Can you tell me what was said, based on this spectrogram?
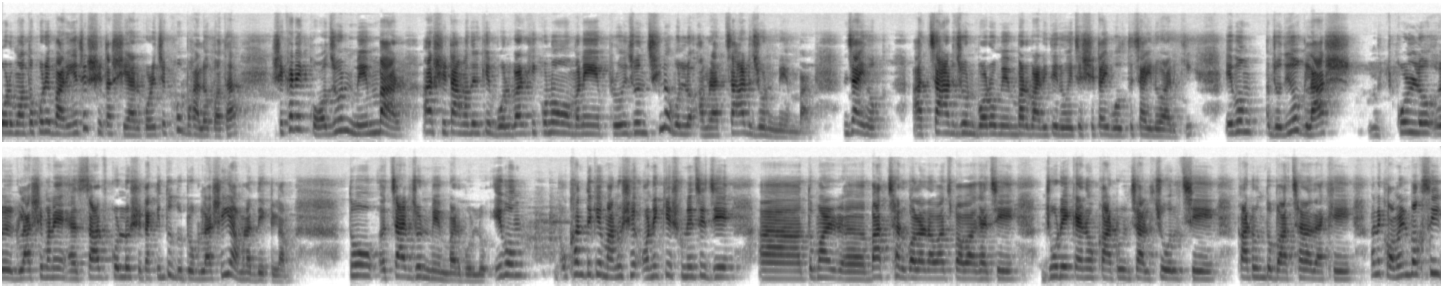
ওর মতো করে বানিয়েছে, সেটা শেয়ার করেছে, খুব ভালো কথা, সেখানে কজন মেম্বার আর সেটা আমাদেরকে বলবার কি কোনো মানে প্রয়োজন ছিল? বলল, আমরা চারজন মেম্বার যাই হোক, আর চারজন বড় মেম্বার বাড়িতে রয়েছে সেটাই বলতে চাইলো আর কি। এবং যদিও গ্লাস করল গ্লাসে মানে সার্ভ করল, সেটা কিন্তু দুটো গ্লাসেই আমরা দেখলাম। তো চারজন মেম্বার বলল। এবং ওখান থেকে মানুষে অনেকে শুনেছে যে তোমার বাচ্চার গলার আওয়াজ পাওয়া গেছে। জোরে কেন কার্টুন চাল চলছে? কার্টুন তো বাচ্চারা দেখে। মানে কমেন্ট বক্সেই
